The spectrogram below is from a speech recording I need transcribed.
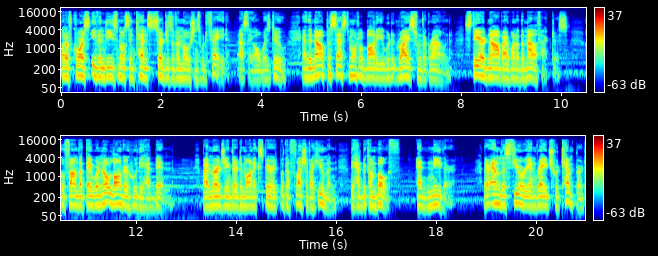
But of course, even these most intense surges of emotions would fade, as they always do, and the now possessed mortal body would rise from the ground, steered now by one of the malefactors, who found that they were no longer who they had been. By merging their demonic spirit with the flesh of a human, they had become both, and neither. Their endless fury and rage were tempered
